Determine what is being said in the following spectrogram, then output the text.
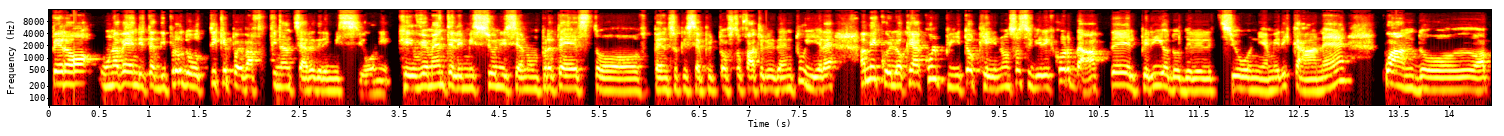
però una vendita di prodotti che poi va a finanziare delle missioni, che ovviamente le missioni siano un pretesto, penso che sia piuttosto facile da intuire. A me quello che ha colpito, che non so se vi ricordate, il periodo delle elezioni americane, quando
